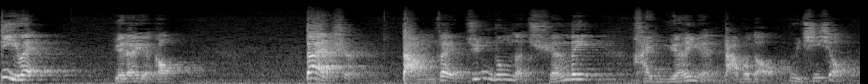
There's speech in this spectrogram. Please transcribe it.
地位越来越高，但是党在军中的权威还远远达不到预期效果。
